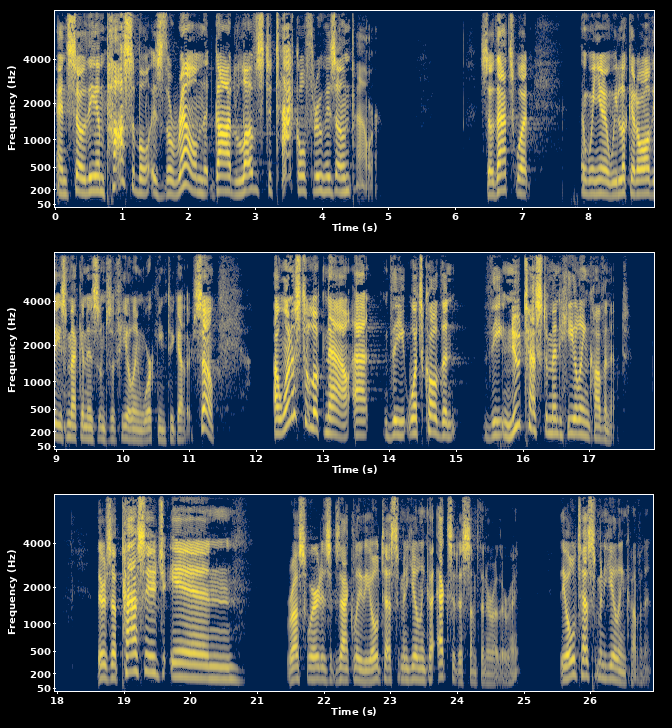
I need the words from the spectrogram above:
And so the impossible is the realm that God loves to tackle through his own power. So that's what, when you know, we look at all these mechanisms of healing working together. So I want us to look now at the, what's called the, the New Testament healing covenant. There's a passage in, Russ, where it is exactly the Old Testament healing, Exodus something or other, right? The Old Testament healing covenant.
